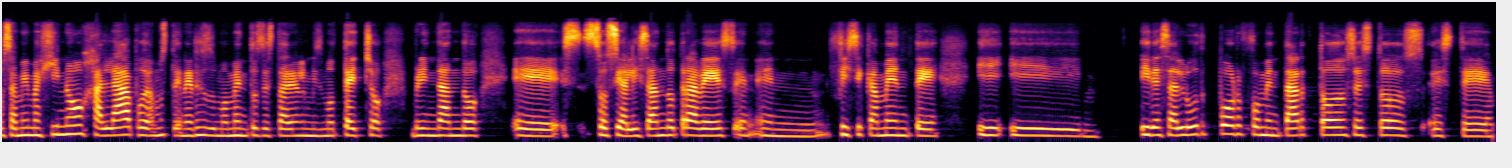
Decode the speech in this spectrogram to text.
O sea, me imagino, ojalá podamos tener esos momentos de estar en el mismo techo, brindando, eh, socializando otra vez en, físicamente y, y, y, de salud por fomentar todos estos este,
